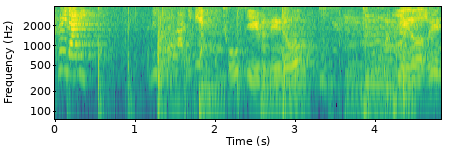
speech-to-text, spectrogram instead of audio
အဖေလာပြီအဖေ ခေါ်လာပြီဗျချိုးပြေပါစေနော်ဘူးမပြေတော့ဖေးနှ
